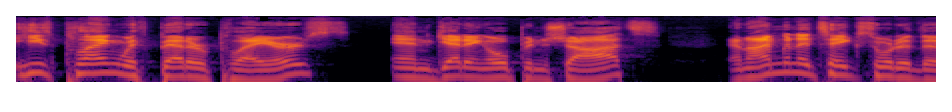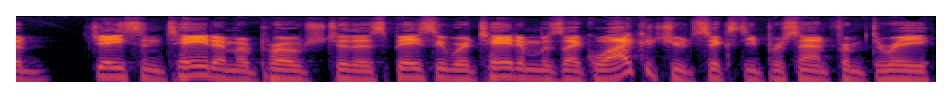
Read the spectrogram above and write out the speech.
he's playing with better players and getting open shots. And I'm going to take sort of the Jayson Tatum approach to this, basically where Tatum was like, "Well, I could shoot 60% from three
